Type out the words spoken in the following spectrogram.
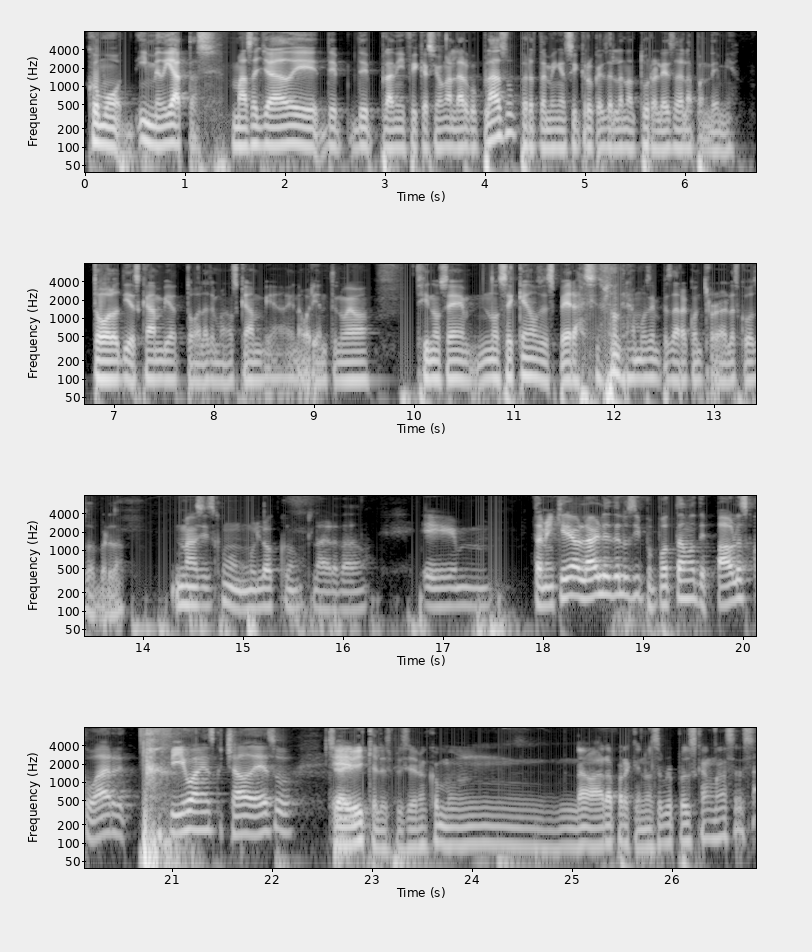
como inmediatas, más allá de, de, planificación a largo plazo, pero también así creo que es de la naturaleza de la pandemia. Todos los días cambia, todas las semanas cambia, hay una variante nueva. Sí, no sé, no sé qué nos espera si logramos empezar a controlar las cosas, ¿verdad? Más es como muy loco, la verdad. Eh, también quería hablarles de los hipopótamos de Pablo Escobar. Fijo, han escuchado de eso. Sí, Eh, vi que les pusieron como un- una vara para que no se reproduzcan masas.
